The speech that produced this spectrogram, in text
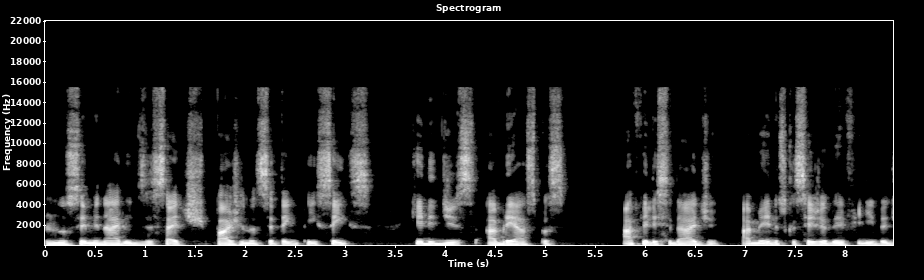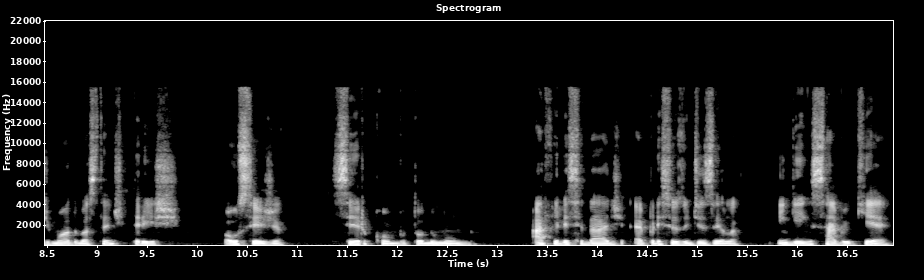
no seminário 17, página 76, que ele diz, abre aspas, a felicidade, a menos que seja definida de modo bastante triste, ou seja, ser como todo mundo. A felicidade, é preciso dizê-la, ninguém sabe o que é.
